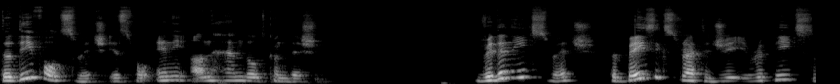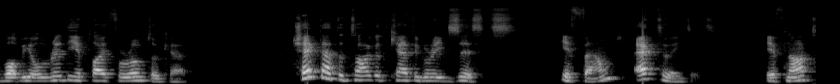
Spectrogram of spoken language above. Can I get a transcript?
The default switch is for any unhandled condition. Within each switch, the basic strategy repeats what we already applied for AutoCAD. Check that the target category exists. If found, activate it. If not,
